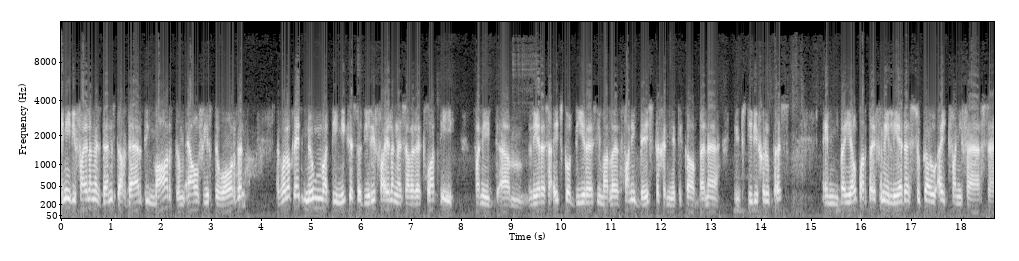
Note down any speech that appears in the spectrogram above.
En nie die veiling is Dinsdag 13 Maart om 11:00 te word. Ek wil ook net noem wat uniek is tot hierdie veiling is dat dit glad nie van die ehm um, lede se uitskotdiere is nie, maar hulle het van die beste genetika binne die studiegroep is. En by heel party van die lede soek ou uit van die verse.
